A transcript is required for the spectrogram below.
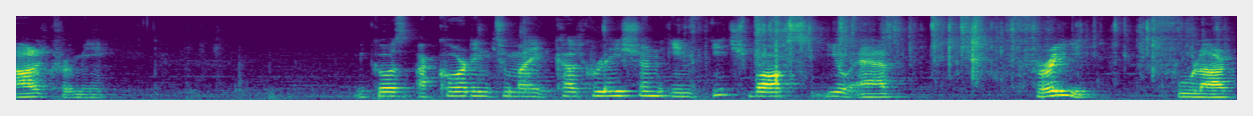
Alcremie. Because according to my calculation, in each box you have three full art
